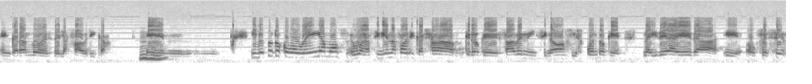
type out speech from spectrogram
encarando desde la fábrica. eh, y nosotros como veíamos, bueno, si bien la fábrica ya creo que saben y si no les cuento que la idea era eh, ofrecer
